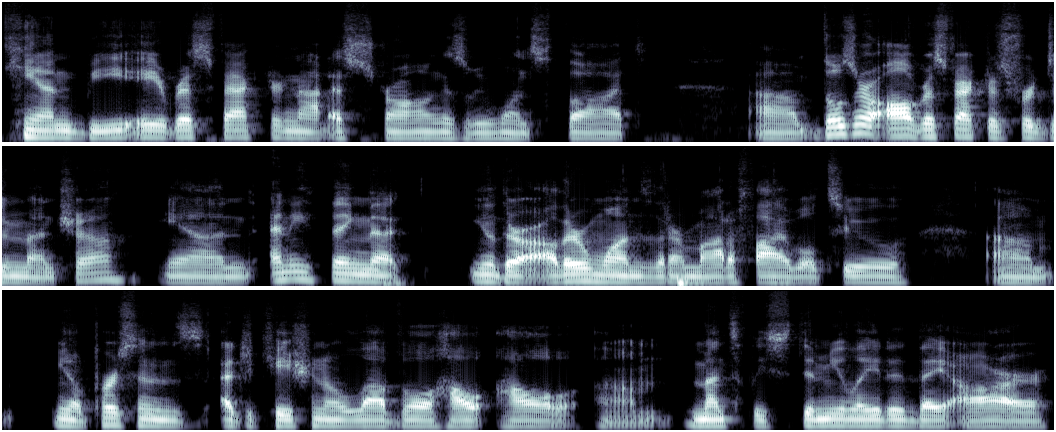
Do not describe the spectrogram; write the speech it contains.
can be a risk factor, not as strong as we once thought. Um, those are all risk factors for dementia, and anything that you know, there are other ones that are modifiable too. Um, you know, person's educational level, how how um, mentally stimulated they are.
